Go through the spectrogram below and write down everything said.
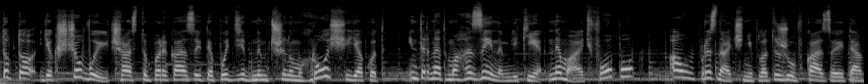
Тобто, якщо ви часто переказуєте подібним чином гроші, як от інтернет-магазинам, які не мають ФОПу, а у призначенні платежу вказуєте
